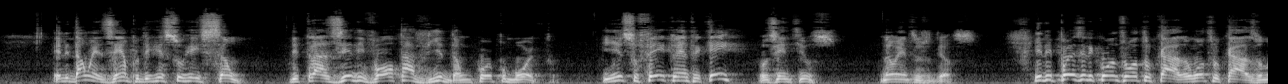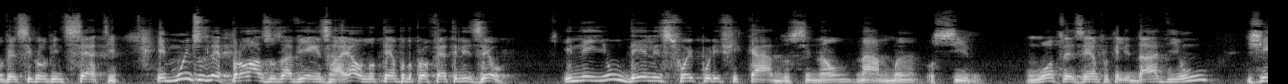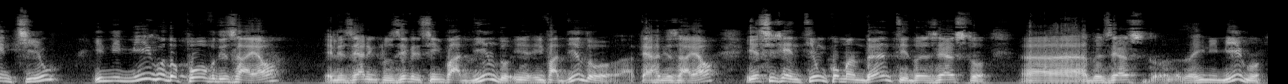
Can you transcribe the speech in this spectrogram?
ele dá um exemplo de ressurreição, de trazer de volta à vida um corpo morto. E isso feito entre quem? Os gentios, não entre os judeus. E depois ele conta um outro caso, um outro caso, no versículo 27. E muitos leprosos havia em Israel no tempo do profeta Eliseu, e nenhum deles foi purificado, senão Naamã, o Ciro. Um outro exemplo que ele dá de um gentil, inimigo do povo de Israel, eles eram, inclusive, eles invadindo, invadido a terra de Israel, e esse gentil, um comandante do exército, uh, do exército inimigo,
